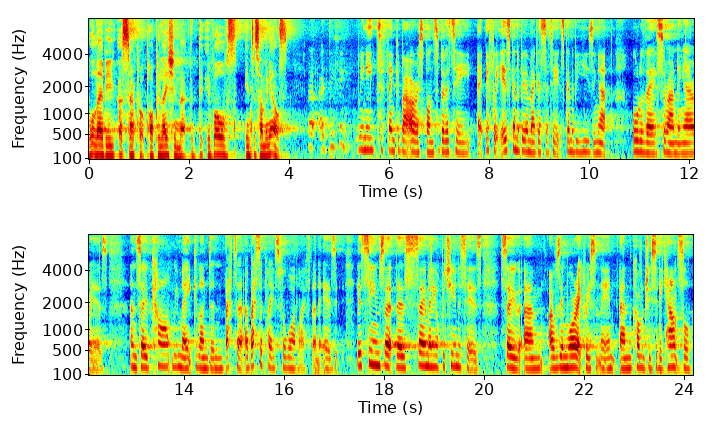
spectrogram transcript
will there be a separate population that evolves into something else? Uh, I do think we need to think about our responsibility. Uh, if it is going to be a megacity, it's going to be using up all of the surrounding areas. And so, can't we make London better, a better place for wildlife than it is? It, it seems that there's so many opportunities. So, um, I was in Warwick recently, and, and Coventry City Council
